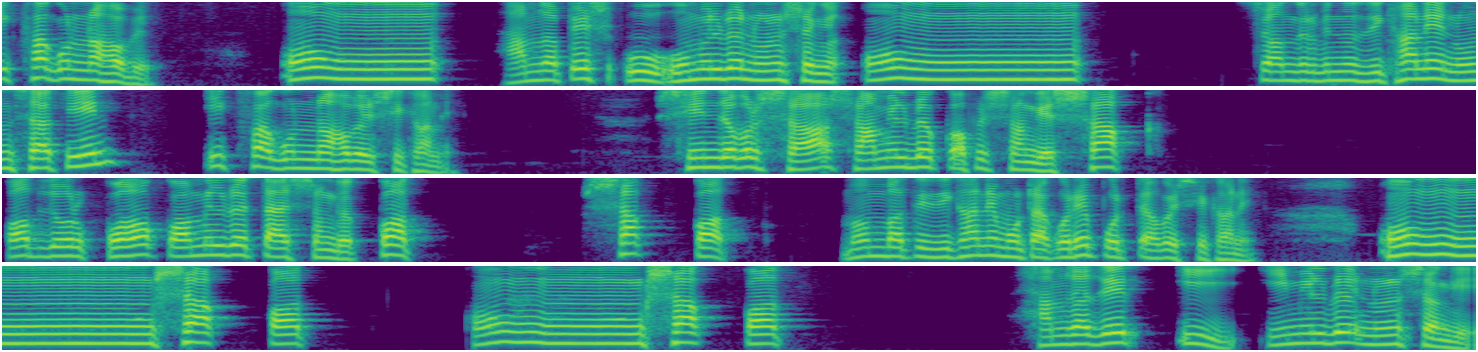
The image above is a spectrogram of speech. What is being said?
ইকফা গুন্না হবে। ওং হামজা পেশ উ উ মিলবে নুনের সঙ্গে ওং চন্দ্রবিন্দু যেখানে নুন সাকিন, ইকফা গুন্না হবে সেখানে। সিন জবর শাহ শাহ মিলবে কফের সঙ্গে শাক কফ জবর ক ক মিলবে তার সঙ্গে, কত, শাক কত, মোমবাতি যেখানে মোটা করে পড়তে হবে সেখানে। ওং শাক কত ওং শাক কত হামজাজের ই ই মিলবে নুনের সঙ্গে।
